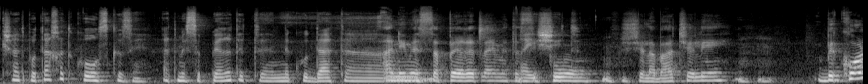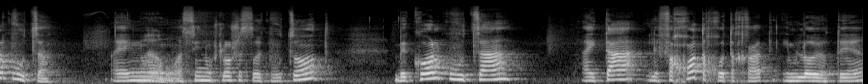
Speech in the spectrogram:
כשאת פותחת קורס כזה, את מספרת את אה, נקודת ה... אני מספרת להם את הסיפור. של הבת שלי, בכל קבוצה. היינו, וואו. עשינו 13 קבוצות, בכל קבוצה הייתה לפחות אחות אחת, אם לא יותר,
